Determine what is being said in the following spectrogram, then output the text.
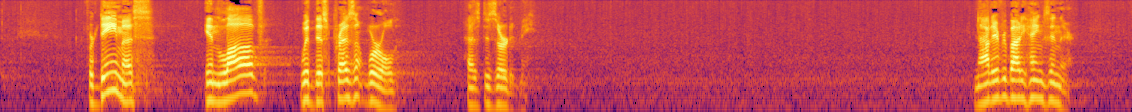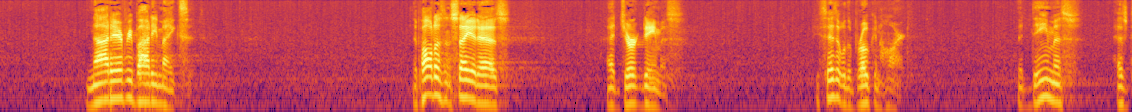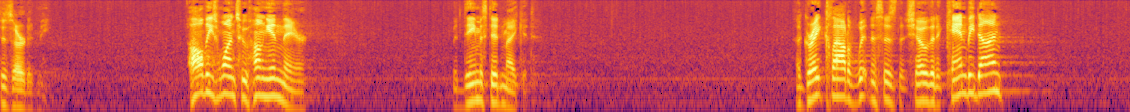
For Demas, in love with this present world, has deserted me. Not everybody hangs in there. Not everybody makes it. Now, Paul doesn't say it as that jerk Demas. He says it with a broken heart that Demas has deserted me. All these ones who hung in there, but Demas didn't make it. A great cloud of witnesses that show that it can be done.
